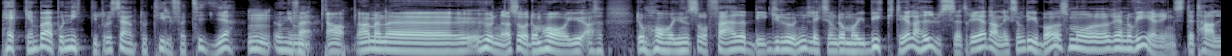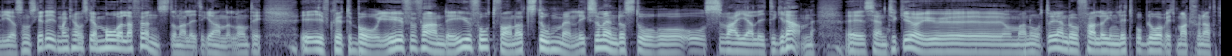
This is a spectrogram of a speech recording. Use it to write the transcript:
Häcken börjar på 90% och tillför 10 mm, ungefär. Mm, ja, ja, men eh, 100 så. De har, ju, alltså, de har ju en så färdig grund liksom. De har ju byggt hela huset redan liksom. Det är ju bara små renoveringsdetaljer som ska dit. Man kanske ska måla fönsterna lite grann eller någonting. IFK Göteborg är ju för fan, det är ju fortfarande att stommen liksom ändå står och, och svajar lite grann. Eh, sen tycker jag ju, eh, om man återigen då faller in lite på Blåvitt-matchen, att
